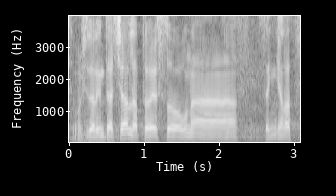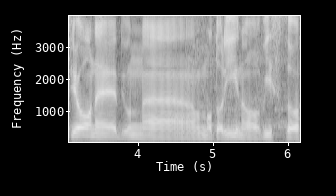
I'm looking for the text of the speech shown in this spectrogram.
Siamo riusciti a rintracciarle attraverso una segnalazione di un uh, motorino visto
